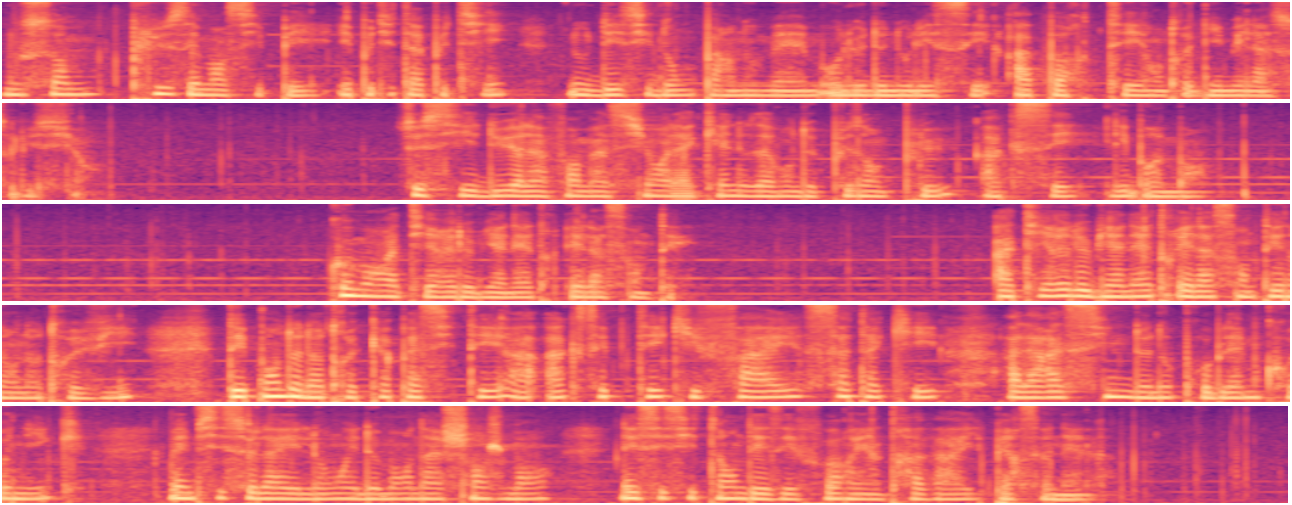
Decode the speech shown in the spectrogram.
Nous sommes plus émancipés et petit à petit, nous décidons par nous-mêmes au lieu de nous laisser apporter entre guillemets la solution. Ceci est dû à l'information à laquelle nous avons de plus en plus accès librement. Comment attirer le bien-être et la santé? Attirer le bien-être et la santé dans notre vie dépend de notre capacité à accepter qu'il faille s'attaquer à la racine de nos problèmes chroniques, même si cela est long et demande un changement nécessitant des efforts et un travail personnel,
